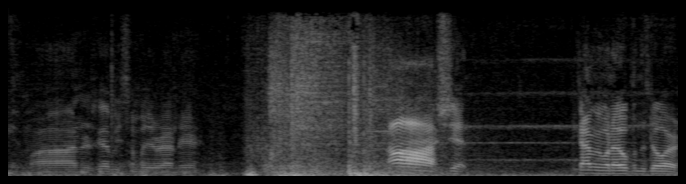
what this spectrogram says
Come on, there's gotta be somebody around here. Ah, shit. Got me when I opened the door.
